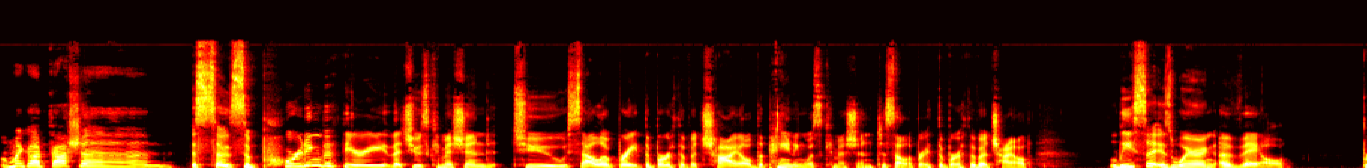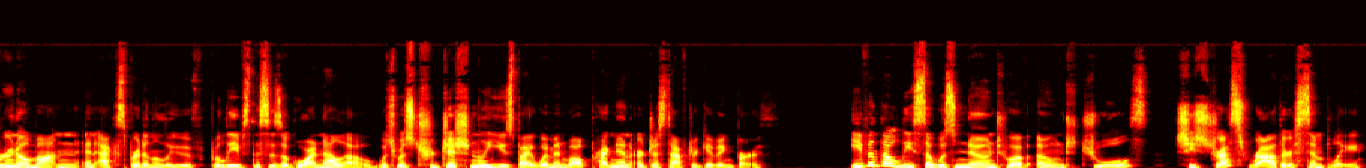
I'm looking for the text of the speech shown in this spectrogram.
oh my god, fashion. So, supporting the theory that she was commissioned to celebrate the birth of a child, the painting was commissioned to celebrate the birth of a child. Lisa is wearing a veil. Bruno Mottin, an expert in the Louvre, believes this is a guarnello, which was traditionally used by women while pregnant or just after giving birth. Even though Lisa was known to have owned jewels, she's dressed rather simply.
